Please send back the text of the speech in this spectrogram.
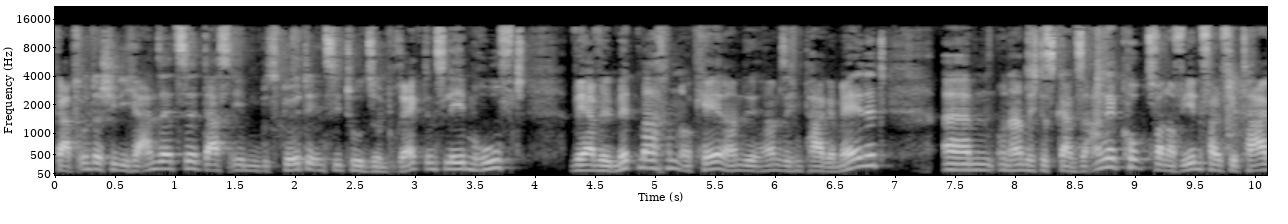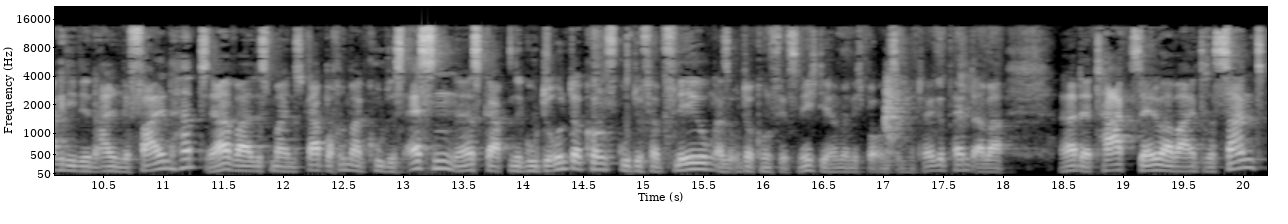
gab es unterschiedliche Ansätze, dass eben das Goethe-Institut so ein Projekt ins Leben ruft. Wer will mitmachen? Okay, dann haben, die, haben sich ein paar gemeldet ähm, und haben sich das Ganze angeguckt. Es waren auf jeden Fall vier Tage, die den allen gefallen hat, ja, weil es meine, es gab auch immer gutes Essen, ja, es gab eine gute Unterkunft, gute Verpflegung, also Unterkunft jetzt nicht, die haben wir nicht bei uns im Hotel gepennt, aber ja, der Tag selber war interessant.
